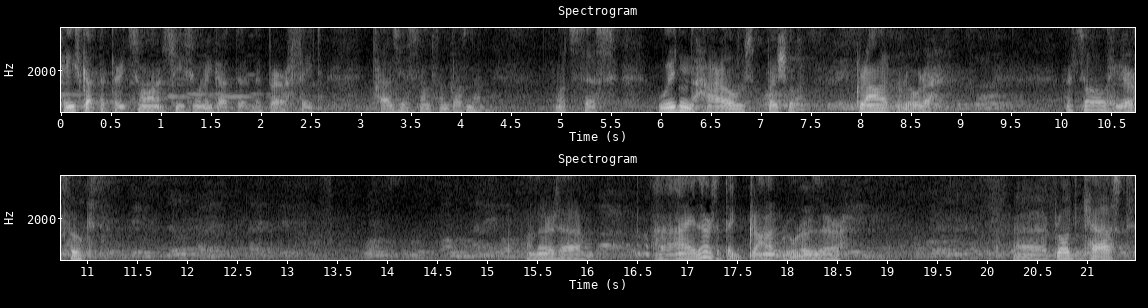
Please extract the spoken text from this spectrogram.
He's got the boots on and she's only got the, the bare feet. Tells you something, doesn't it? What's this? Wooden harrows, bushel, granite roller. It's all here, folks. And there's a, aye, there's a big granite roller there. Uh, broadcast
